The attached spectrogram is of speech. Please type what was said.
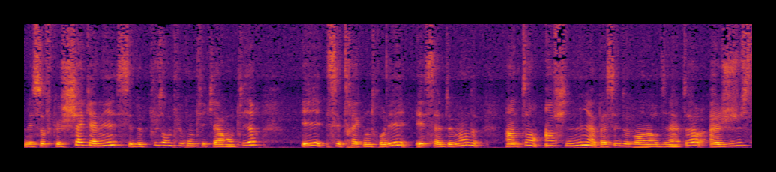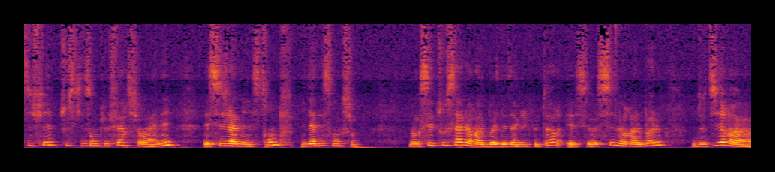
Mais sauf que chaque année, c'est de plus en plus compliqué à remplir et c'est très contrôlé et ça demande un temps infini à passer devant un ordinateur, à justifier tout ce qu'ils ont pu faire sur l'année. Et si jamais ils se trompent, il y a des sanctions. Donc c'est tout ça le ras-le-bol des agriculteurs et c'est aussi le ras-le-bol de dire euh,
